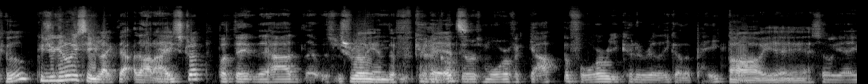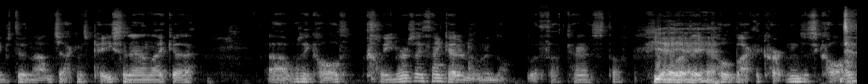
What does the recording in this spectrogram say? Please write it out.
Cool, because you can only see like that that eye strip. but they they had that was It's really in the f- could have got heads. there was more of a gap before where you could have really got a peek. Oh yeah, yeah. So yeah, he was doing that and jacking his piece, and then like a uh, what are they called? Cleaners, I think. I don't know, not with that kind of stuff. Yeah, but yeah, they yeah. pulled back the curtain, just caught him,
